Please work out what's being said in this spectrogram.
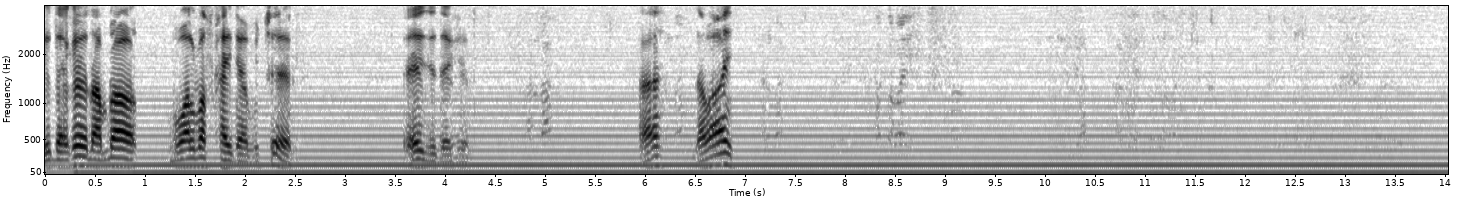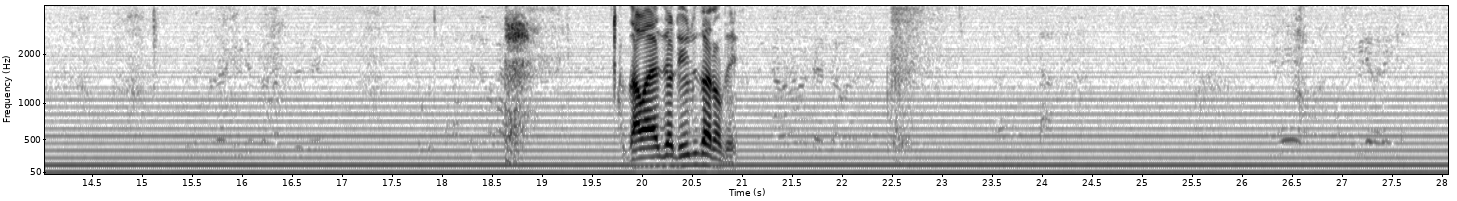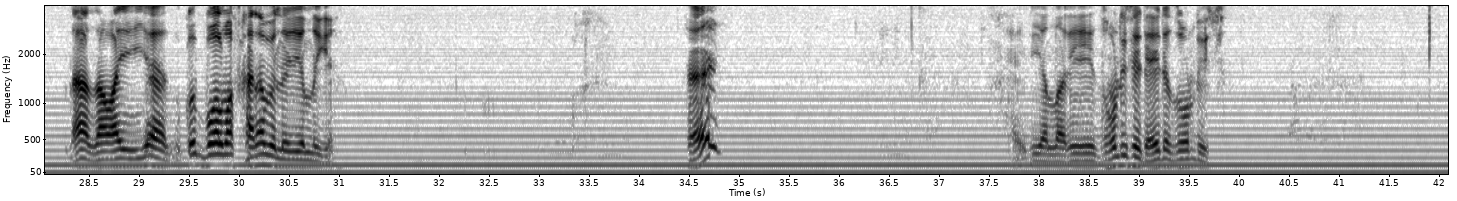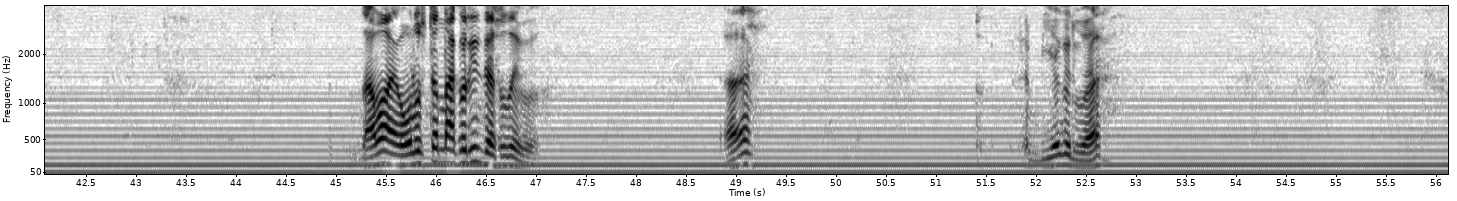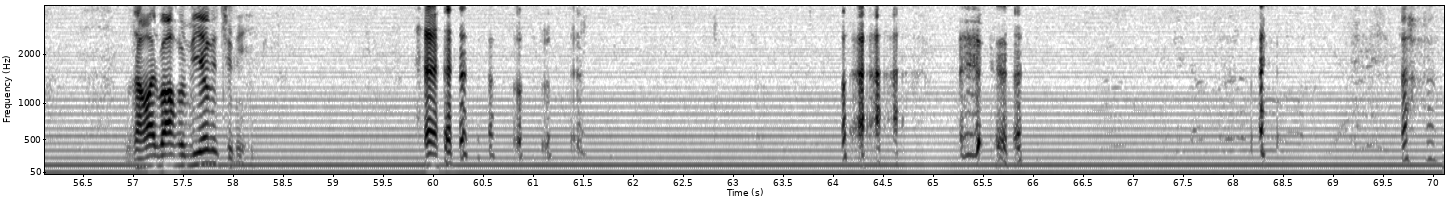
যে দেখেন, আমরা বোয়াল মাছ খাই না, বুঝছেন? এই যে দেখেন। হ্যাঁ জামাই? জামাই, আজ ডিউটি যায় না জামাই ইয়া বল মাছ খায় না বলে ইয়ের লেগে। হ্যাঁ? জন্ডিস এটা জামাই অনুষ্ঠান না করি দেশ যাইব। হ্যাঁ? বিয়ে করব হ্যাঁ? জামাইয়ের বাপে বিয়ে করছি Ha ha ha.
